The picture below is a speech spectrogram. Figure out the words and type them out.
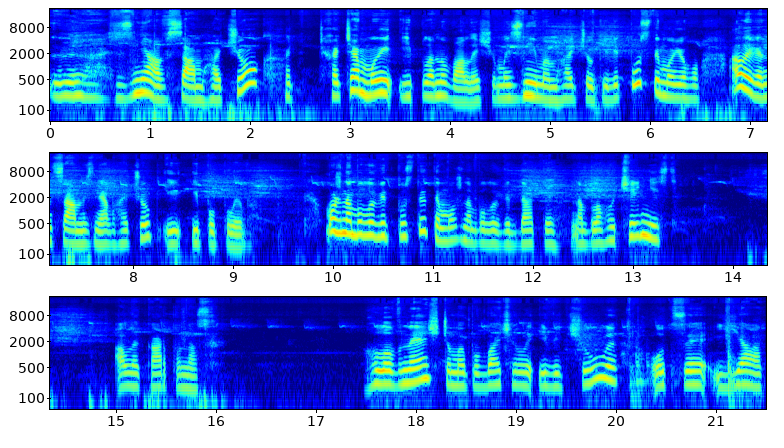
е, зняв сам гачок. Хоча ми і планували, що ми знімемо гачок і відпустимо його, але він сам зняв гачок і, і поплив. Можна було відпустити, можна було віддати на благочинність. Але карп у нас головне, що ми побачили і відчули, оце як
